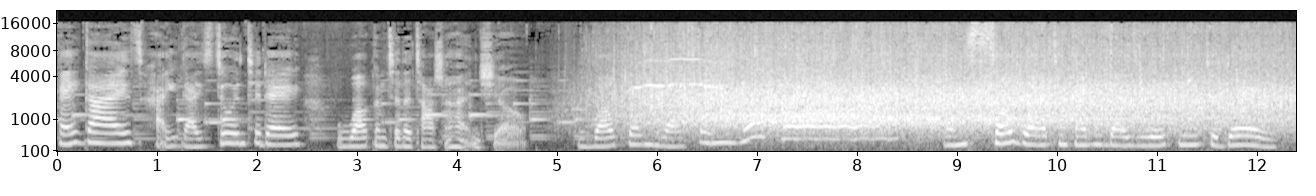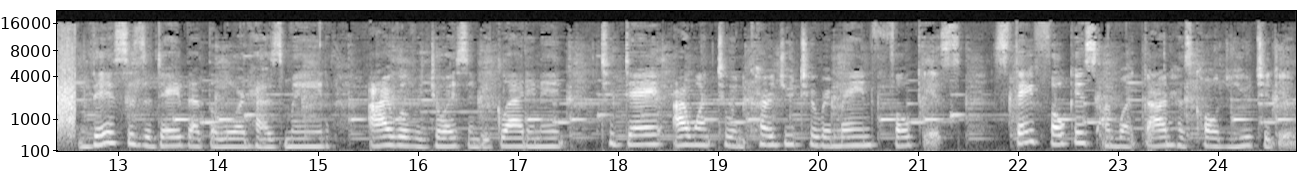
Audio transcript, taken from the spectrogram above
Hey guys, how you guys doing today? Welcome to the Tasha Hutton Show. Welcome, welcome, welcome. I'm so glad to have you guys with me today. This is a day that the Lord has made. I will rejoice and be glad in it. Today, I want to encourage you to remain focused. Stay focused on what God has called you to do.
